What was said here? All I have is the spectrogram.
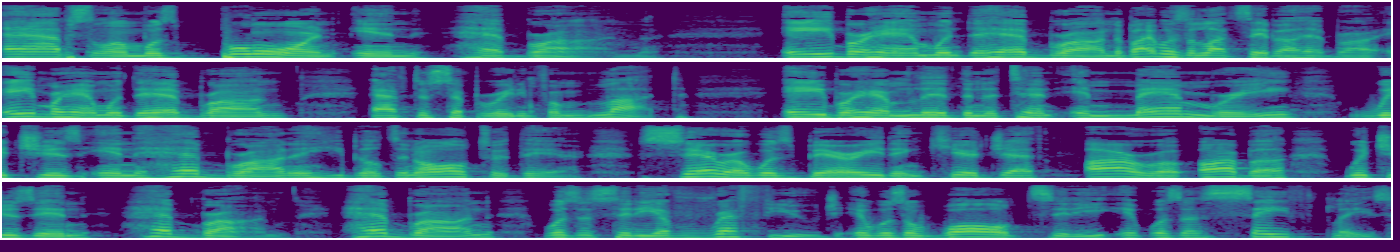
Absalom was born in Hebron. Abraham went to Hebron. The Bible has a lot to say about Hebron. Abraham went to Hebron after separating from Lot. Abraham lived in a tent in Mamre, which is in Hebron, and he built an altar there. Sarah was buried in Kirjath Arba, which is in Hebron. Hebron was a city of refuge. It was a walled city. It was a safe place.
